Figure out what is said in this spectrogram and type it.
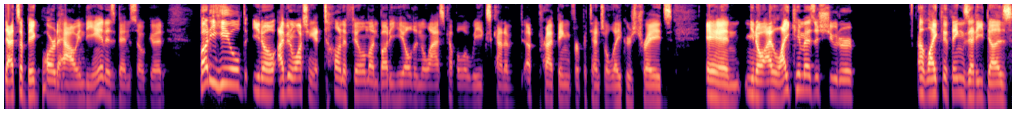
that's a big part of how Indiana's been so good. Buddy Hield, you know, I've been watching a ton of film on Buddy Hield in the last couple of weeks, kind of uh, prepping for potential Lakers trades. And, you know, I like him as a shooter. I like the things that he does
